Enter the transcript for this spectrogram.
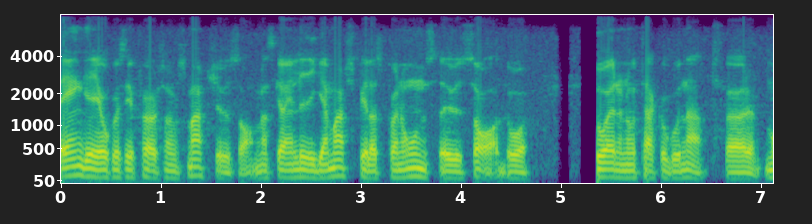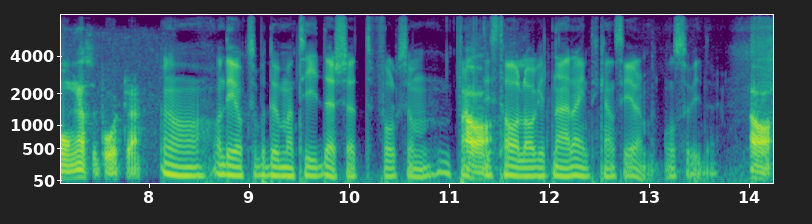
det är en grej att se försäsongsmatch i USA, men ska en ligamatch spelas på en onsdag i USA, då, då är det nog tack och godnatt för många supportrar. Ja, och det är också på dumma tider så att folk som faktiskt ja. har laget nära inte kan se dem och så vidare. Ja.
